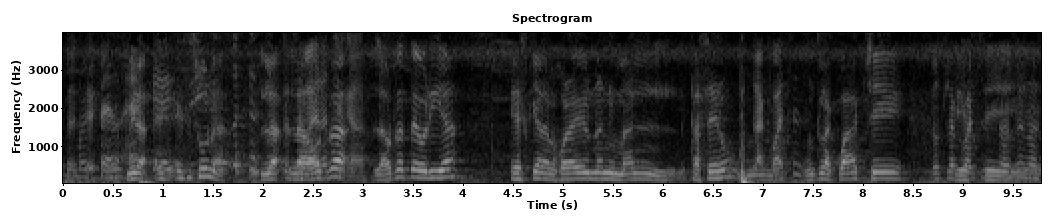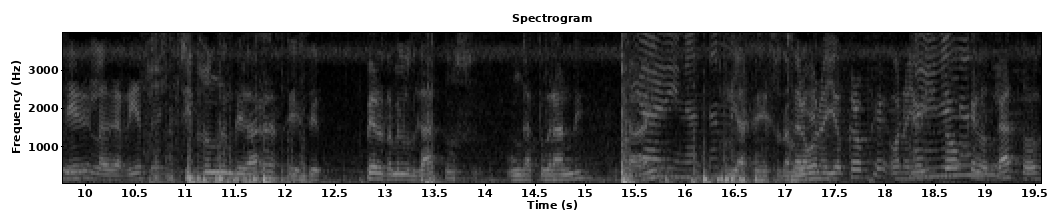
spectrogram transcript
pues no hay pedo. Eh, Mira, es- esa es una. La, la otra, la otra teoría es que a lo mejor hay un animal casero. un- ¿Tlacuaches? Un tlacuache. Los tlacuaches este, hacen así, las garrillas. Sí, pues son de garras, este, pero también los gatos, un gato grande, Y harina también. y hace eso también. Pero bueno, yo creo que, bueno, yo he visto que los sí. gatos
